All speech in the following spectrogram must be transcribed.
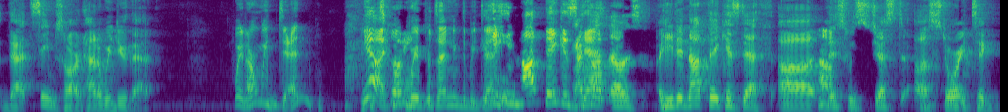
that seems hard. How do we do that? Wait, aren't we dead? Yeah, I thought Aren't he, we pretending to be did dead? he not fake his I death? thought that was he did not fake his death. Uh, Oh. This was just a story to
